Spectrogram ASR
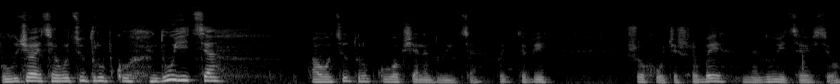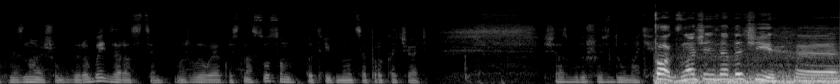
Получається, оцю трубку дується, а оцю трубку взагалі не дується. Хоч тобі що хочеш роби, не дується і все. Не знаю, що буду робити зараз з цим. Можливо, якось насосом потрібно це прокачати. Зараз буду щось думати. Так, значить, глядачі, е,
